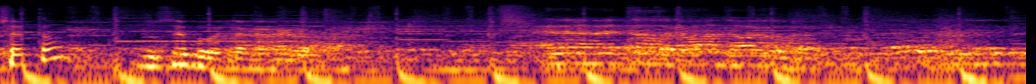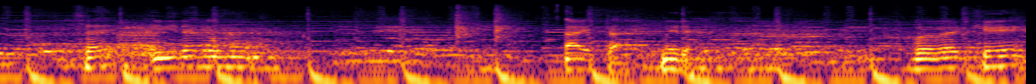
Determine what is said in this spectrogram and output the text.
¿cierto? No sé por qué está cargado. Grabando algo. ¿Sabes? Y mira cómo. Ahí está, mira. Puedes ver que,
